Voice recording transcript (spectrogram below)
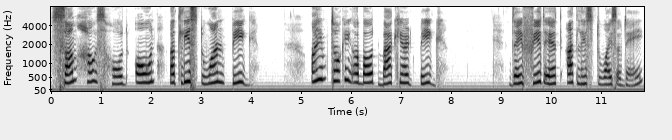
some households own at least one pig. I'm talking about backyard pig. They feed it at least twice a day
